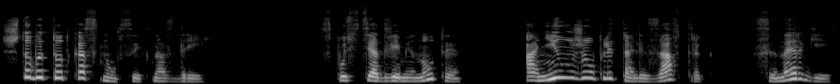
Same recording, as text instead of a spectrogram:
чтобы тот коснулся их ноздрей. Спустя две минуты они уже уплетали завтрак с энергией,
